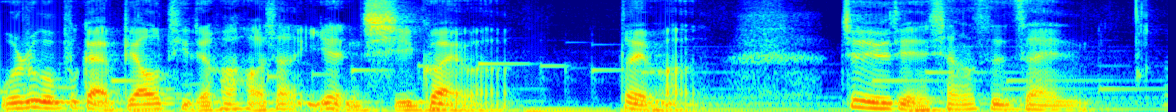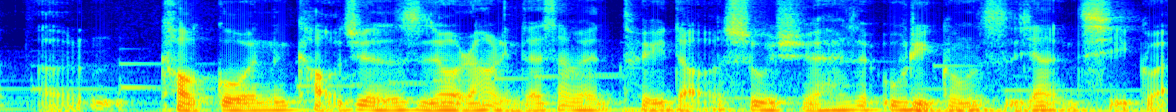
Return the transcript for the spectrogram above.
我如果不改标题的话，好像也很奇怪嘛，对吗？就有点像是在呃考国文考卷的时候，然后你在上面推导数学还是物理公式，这样很奇怪。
